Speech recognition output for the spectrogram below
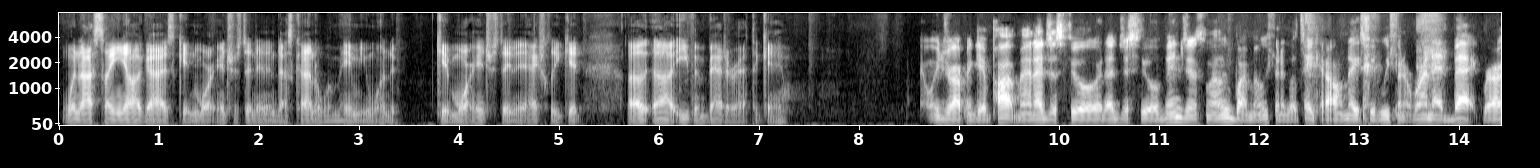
when I saw y'all guys getting more interested in it, that's kind of what made me want to get more interested and actually get uh, uh, even better at the game. And we drop and get popped, man. I just feel that just feel vengeance, man. We man, we finna go take it out next week. We finna run that back, bro.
